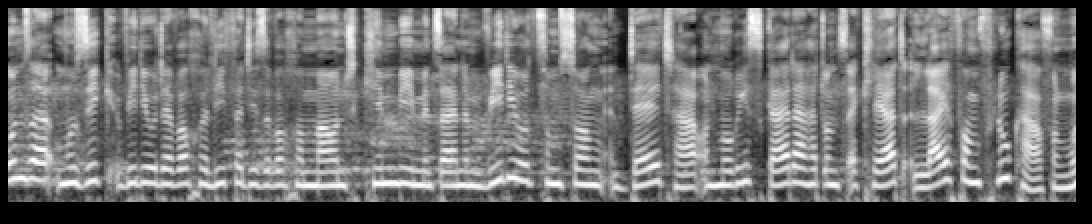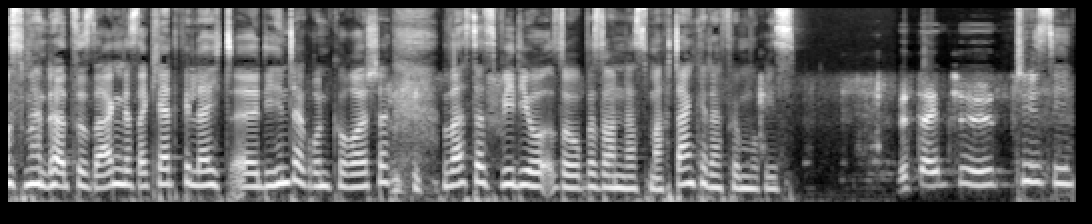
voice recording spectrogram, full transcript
Unser Musikvideo der Woche liefert diese Woche Mount Kimby mit seinem Video zum Song Delta. Und Maurice Geider hat uns erklärt, live vom Flughafen muss man dazu sagen, das erklärt vielleicht äh, die Hintergrundgeräusche, was das Video so besonders macht. Danke dafür, Maurice. Bis dahin, tschüss. Tschüssi.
